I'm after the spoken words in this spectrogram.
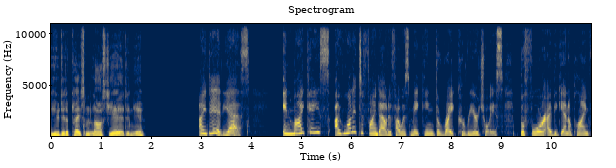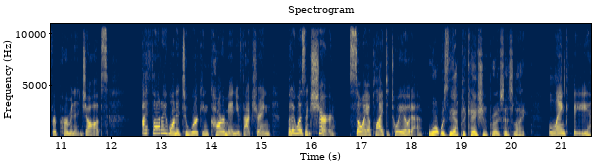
You did a placement last year, didn't you? I did, yes. In my case, I wanted to find out if I was making the right career choice before I began applying for permanent jobs. I thought I wanted to work in car manufacturing, but I wasn't sure, so I applied to Toyota. What was the application process like? Lengthy.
